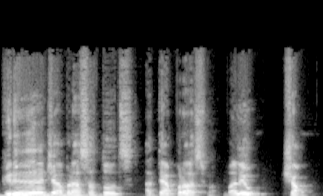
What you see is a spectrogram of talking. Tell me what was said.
grande abraço a todos, até a próxima. Valeu, tchau!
